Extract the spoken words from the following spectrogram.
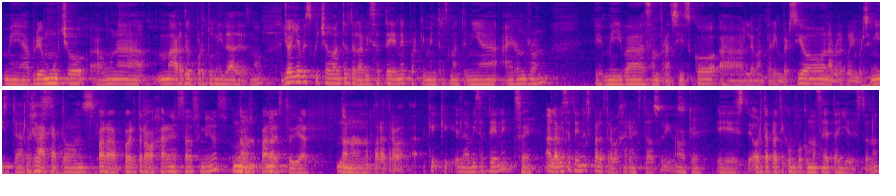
me, abrió mucho a una mar de oportunidades, ¿no? Yo ya había escuchado antes de la visa TN porque mientras mantenía Iron Run, eh, me iba a San Francisco a levantar inversión, a hablar con inversionistas, hackathons. ¿Para poder trabajar en Estados Unidos? no, para estudiar. No, no, no, para trabajar. ¿La visa TN? Sí. Ah, la visa TN es para trabajar en Estados Unidos. Ok. Este, ahorita platico un poco más a detalle de esto, ¿no?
